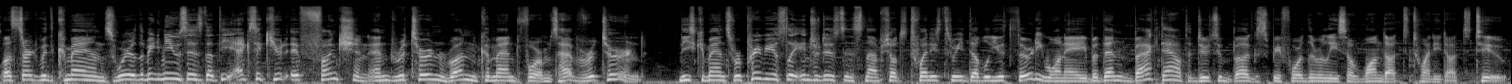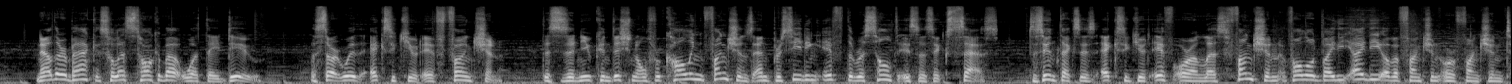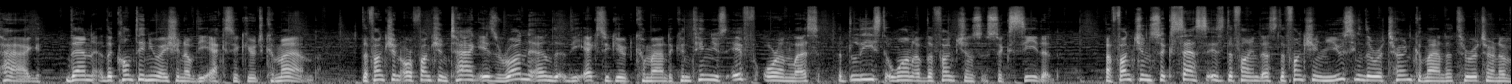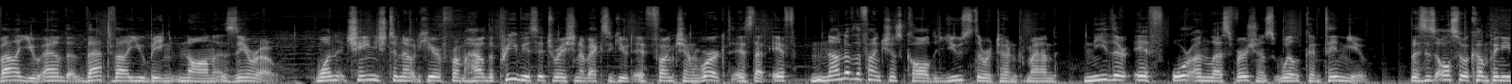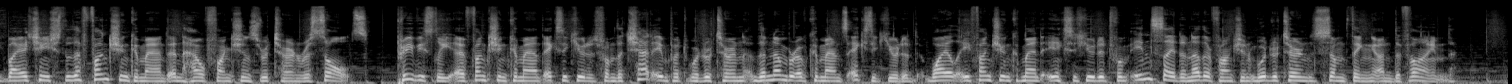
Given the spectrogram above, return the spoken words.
Let's start with commands, where the big news is that the execute if function and return run command forms have returned. These commands were previously introduced in Snapshot 23W31A but then backed out due to bugs before the release of 1.20.2. Now they're back, so let's talk about what they do. Let's start with execute if function. This is a new conditional for calling functions and proceeding if the result is a success. The syntax is execute if or unless function followed by the ID of a function or function tag, then the continuation of the execute command. The function or function tag is run and the execute command continues if or unless at least one of the functions succeeded. A function success is defined as the function using the return command to return a value and that value being non-zero. One change to note here from how the previous iteration of execute if function worked is that if none of the functions called use the return command, neither if or unless versions will continue. This is also accompanied by a change to the function command and how functions return results. Previously, a function command executed from the chat input would return the number of commands executed, while a function command executed from inside another function would return something undefined.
